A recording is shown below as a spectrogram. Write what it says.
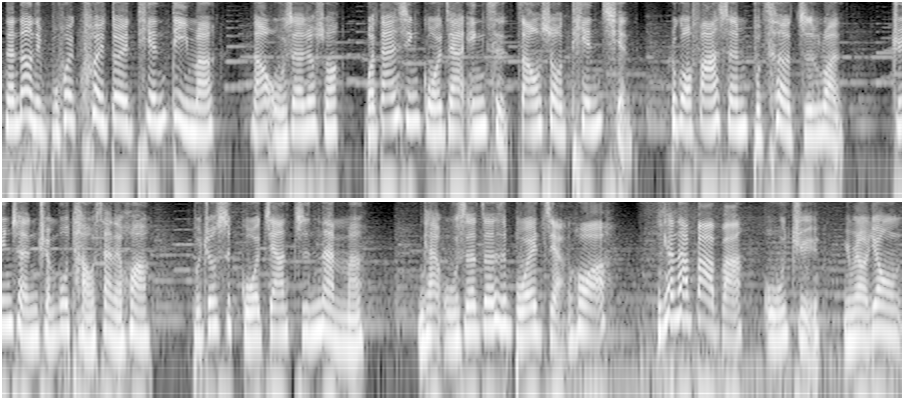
难道你不会愧对天地吗？”然后伍奢就说：“我担心国家因此遭受天谴，如果发生不测之乱，君臣全部逃散的话，不就是国家之难吗？”你看伍奢真是不会讲话。你看他爸爸武举有没有用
